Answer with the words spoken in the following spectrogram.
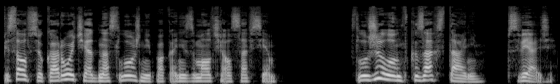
писал все короче, односложней, пока не замолчал совсем. Служил он в Казахстане, в связи.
